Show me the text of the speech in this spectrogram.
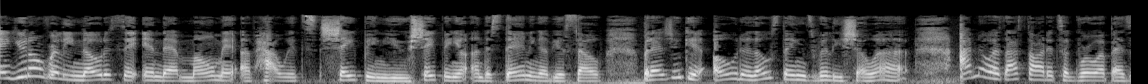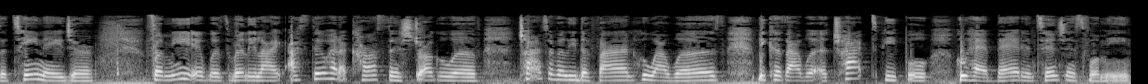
And you don't really notice it in that moment of how it's shaping you, shaping your understanding of yourself. But as you get older, those things really show up. I know as I started to grow up as a teenager, for me, it was really like I still had a constant struggle of trying to really define who I was because I would attract people who had bad intentions for me.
